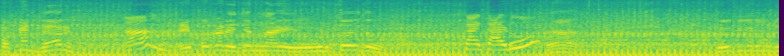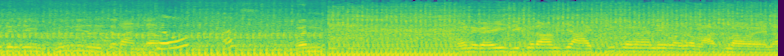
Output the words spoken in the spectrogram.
पकड धर हा हे पकड ह्याच्यात नाही उडतोय तो काय काढू हा ठेव तिकडे उडते ठेव ठेवू. पण पण काही जिकडं आमची आजी पण आले बघा भात लावायला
